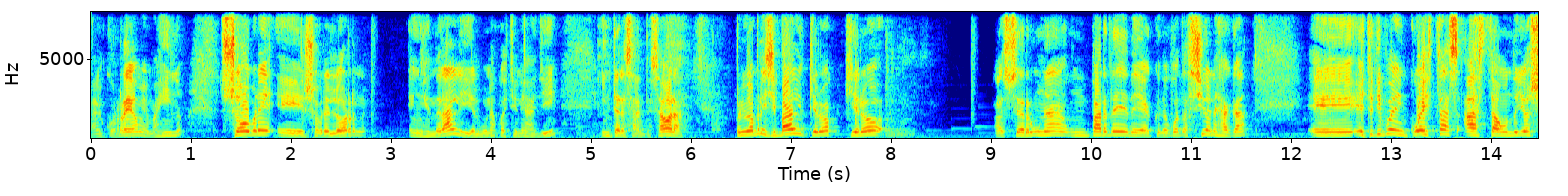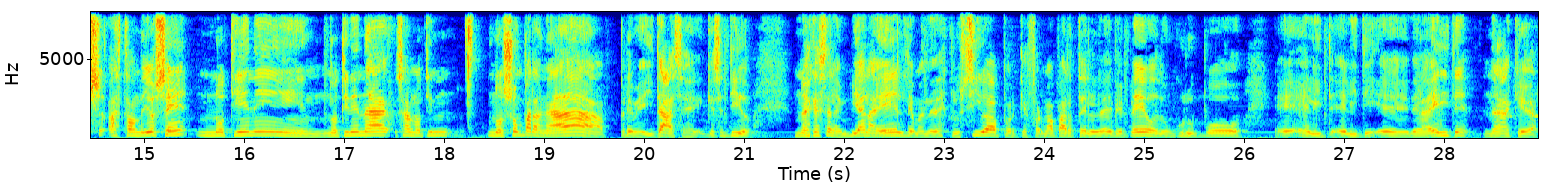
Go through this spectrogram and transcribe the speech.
al correo, me imagino, sobre, sobre lore en general y algunas cuestiones allí interesantes. Ahora, Primero principal, quiero, quiero hacer una, un par de, de, acotaciones acá. Eh, este tipo de encuestas, hasta donde yo, hasta donde yo sé, no tienen, no tienen nada, o sea, no, tienen, no son para nada premeditadas. ¿En qué sentido? No es que se la envían a él de manera exclusiva porque forma parte del EPP o de un grupo eh, eh, de la élite, nada que ver.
